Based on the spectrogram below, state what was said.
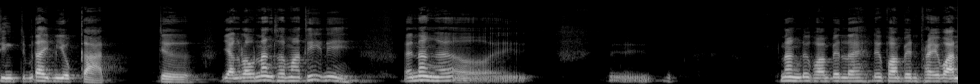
จึงจะไม่ได้มีโอกาส เจอ อย่างเรานั่งสมาธินี่นั่งแล้วนั่งด้วยความเป็นเลยด้วยความเป็นไพรวัน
